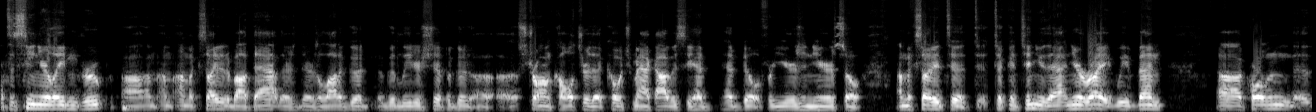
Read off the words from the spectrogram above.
it's a senior laden group. Um, I'm, I'm, excited about that. There's there's a lot of good good leadership, a good a strong culture that Coach Mack obviously had had built for years and years. So I'm excited to to, to continue that. And you're right, we've been uh, Cortland uh,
